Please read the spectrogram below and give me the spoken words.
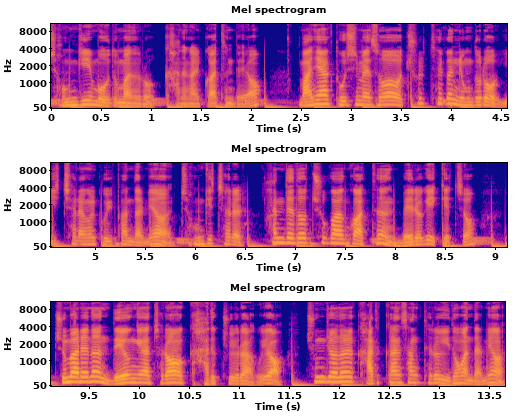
전기 모드만으로 가능할 것 같은데요. 만약 도심에서 출퇴근 용도로 이 차량을 구입한다면 전기차를 한 대 더 추가한 것 같은 매력이 있겠죠. 주말에는 내연기관처럼 가득 주유를 하고요. 충전을 가득한 상태로 이동한다면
